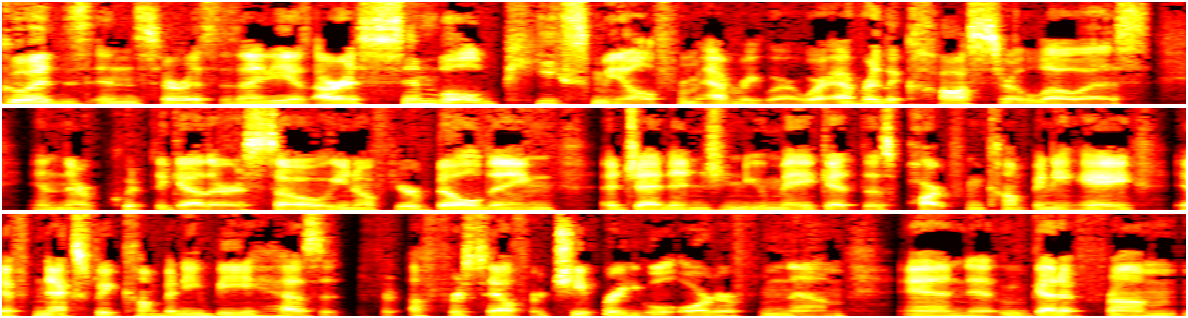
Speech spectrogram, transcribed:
goods and services and ideas are assembled piecemeal from everywhere, wherever the costs are lowest, and they're put together. So, you know, if you're building a jet engine, you may get this part from company A. If next week company B has it for, uh, for sale for cheaper, you will order from them. And it, we get it from,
